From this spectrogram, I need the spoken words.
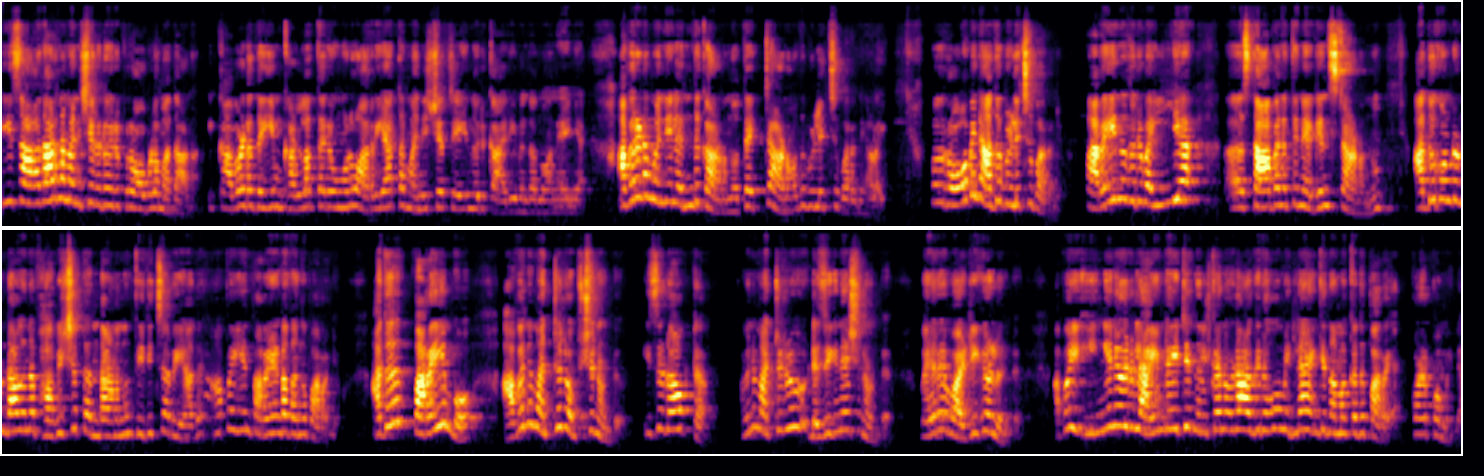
ഈ സാധാരണ മനുഷ്യരുടെ ഒരു പ്രോബ്ലം അതാണ്. ഈ കവടതയും കള്ളത്തരങ്ങളും അറിയാത്ത മനുഷ്യർ ചെയ്യുന്ന ഒരു കാര്യം എന്താന്ന് പറഞ്ഞു കഴിഞ്ഞാൽ അവരുടെ മുന്നിൽ എന്ത് കാണുന്നു? തെറ്റാണോ? അത് വിളിച്ചു പറഞ്ഞു കളയും അപ്പോൾ റോബിൻ അത് വിളിച്ചു പറഞ്ഞു. പറയുന്നത് ഒരു വലിയ സ്ഥാപനത്തിന് എഗൻസ്റ്റ് ആണെന്നും അതുകൊണ്ടുണ്ടാകുന്ന ഭവിഷ്യത്ത് എന്താണെന്നും തിരിച്ചറിയാതെ ആ പയ്യൻ പറയേണ്ടതങ്ങ് പറഞ്ഞു. അത് പറയുമ്പോൾ അവന് മറ്റൊരു ഓപ്ഷൻ ഉണ്ട്. ഈസ് എ ഡോക്ടർ അവന് മറ്റൊരു ഡെസിഗ്നേഷൻ ഉണ്ട്. വേറെ വഴികളുണ്ട്. അപ്പോൾ ഇങ്ങനെ ഒരു ലൈം ലൈറ്റ് നിൽക്കാൻ ഒരാഗ്രഹവും ഇല്ല എങ്കിൽ നമുക്കത് പറയാം. കുഴപ്പമില്ല.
